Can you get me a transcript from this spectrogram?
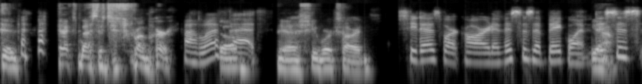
text messages from her. I love so, that. Yeah, she works hard. She does work hard, and this is a big one. Yeah. This is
